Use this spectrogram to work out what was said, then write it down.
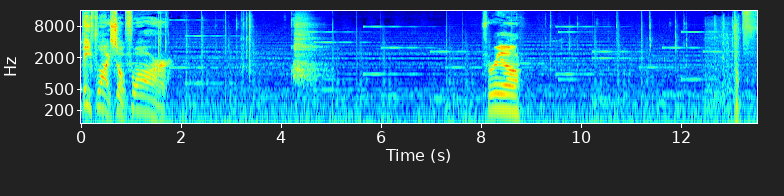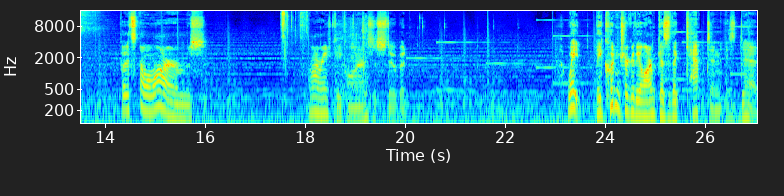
They fly so far! For real? But it's no alarms. Long range key cloner. This is stupid. Wait, they couldn't trigger the alarm because the captain is dead.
